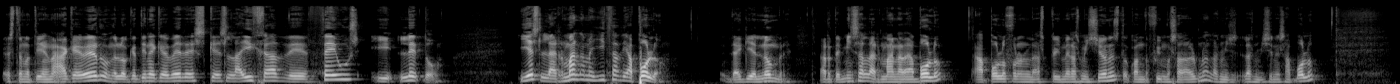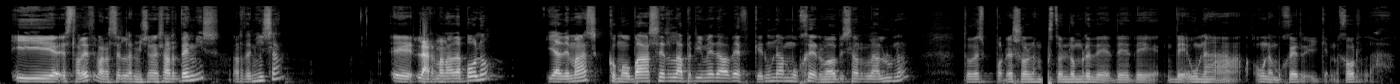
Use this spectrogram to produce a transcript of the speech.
Esto no tiene nada que ver, donde lo que tiene que ver es que es la hija de Zeus y Leto. Y es la hermana melliza de Apolo. De aquí el nombre. Artemisa, la hermana de Apolo. Apolo fueron las primeras misiones, cuando fuimos a la luna, las misiones Apolo. Y esta vez van a ser las misiones Artemis, Artemisa, eh, la hermana de Apolo. Y además, como va a ser la primera vez que una mujer va a pisar la luna, entonces por eso le han puesto el nombre de, de- de- de una, una mujer y que mejor, la,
